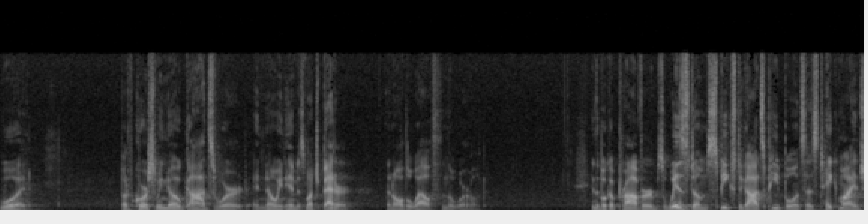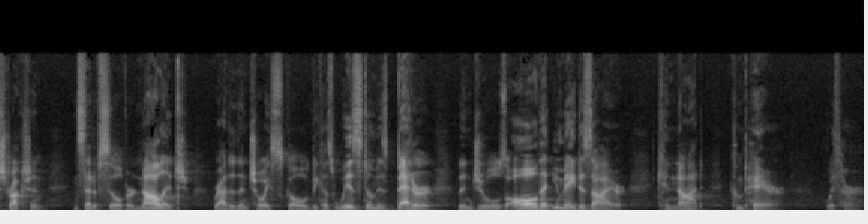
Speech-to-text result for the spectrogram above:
would. But of course, we know God's word and knowing Him is much better than all the wealth in the world. In the book of Proverbs, wisdom speaks to God's people and says, Take my instruction instead of silver, knowledge rather than choice gold, because wisdom is better than jewels. All that you may desire cannot compare with her.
